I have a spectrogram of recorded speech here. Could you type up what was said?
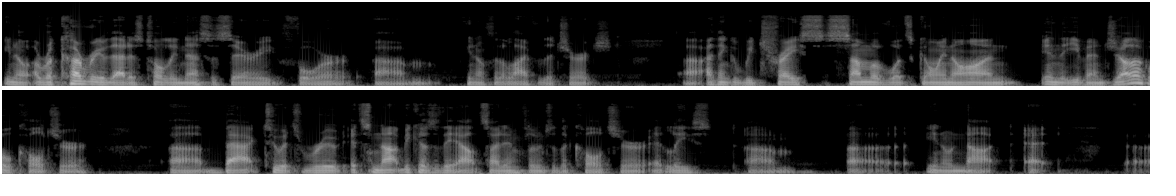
you know, a recovery of that is totally necessary for um, you know for the life of the church. Uh, I think if we trace some of what's going on in the evangelical culture uh, back to its root, it's not because of the outside influence of the culture, at least um, uh, you know not at uh,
